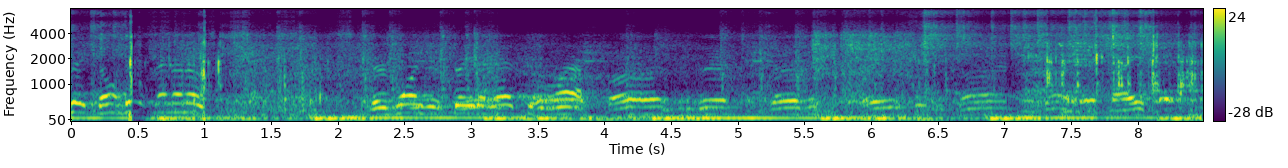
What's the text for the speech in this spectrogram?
Straight, don't do it, no, no, no. There's one just straight ahead to the left. Five, six, seven, eight, nine, ten. Nice.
